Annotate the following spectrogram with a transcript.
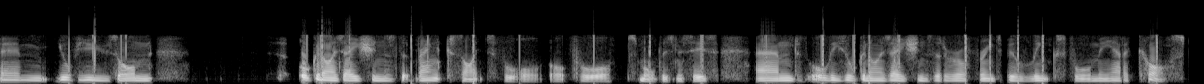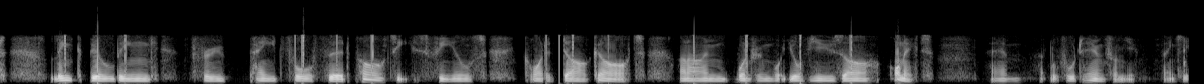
um, your views on organisations that rank sites for or for small businesses, and all these organisations that are offering to build links for me at a cost. Link building through paid for third parties feels quite a dark art, and I'm wondering what your views are on it. Um, I look forward to hearing from you. Thank you.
